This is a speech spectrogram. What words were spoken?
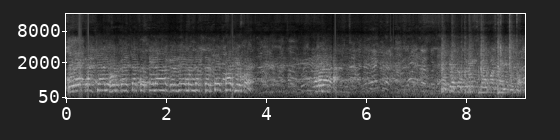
कोळेकरच्या आणि होळकरच्या कुस्तीला गर्दी मंडप करते पाच रुपये. चला दादा. चार पाच राहिले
